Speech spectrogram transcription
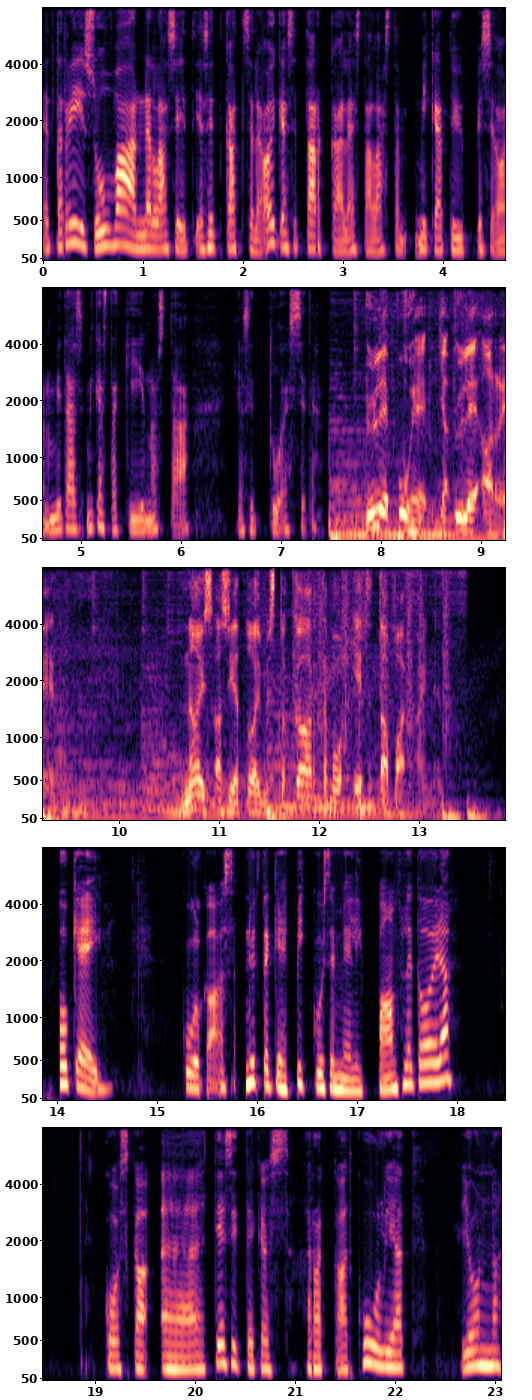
että riisuu vaan ne lasit ja sitten katsele oikeasti tarkkailee sitä lasta, mikä tyyppi se on, mitä, mikä sitä kiinnostaa ja sitten tue sitä. Ylepuhe ja Yle Areena. Naisasiatoimisto Kaartamo et Tapanainen. Okei, kuulkaas, nyt tekee pikkuisen mieli pamfletoida, koska ää, tiesittekös rakkaat kuulijat, Jonna,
